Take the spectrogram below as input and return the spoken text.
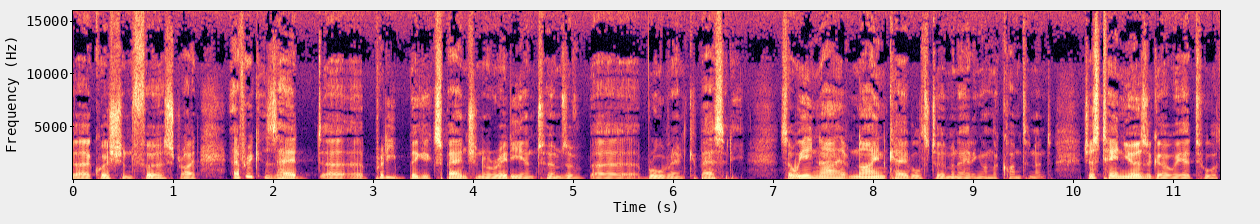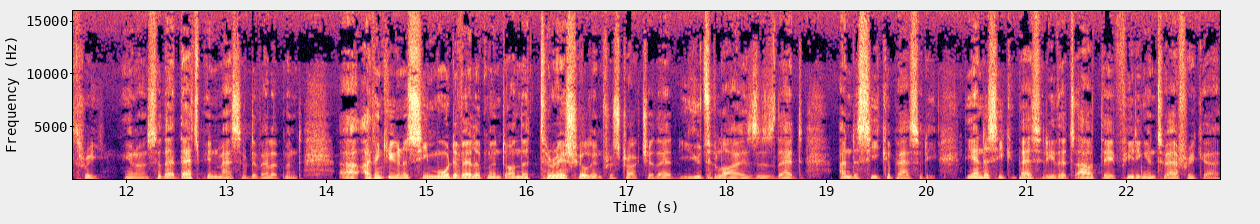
uh, question first, right? Africa's had uh, a pretty big expansion already in terms of uh, broadband capacity. So we now have nine cables terminating on the continent. Just ten years ago, we had two or three. You know, so that that's been massive development. Uh, I think you're going to see more development on the terrestrial infrastructure that utilizes that undersea capacity. The undersea capacity that's out there feeding into Africa,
